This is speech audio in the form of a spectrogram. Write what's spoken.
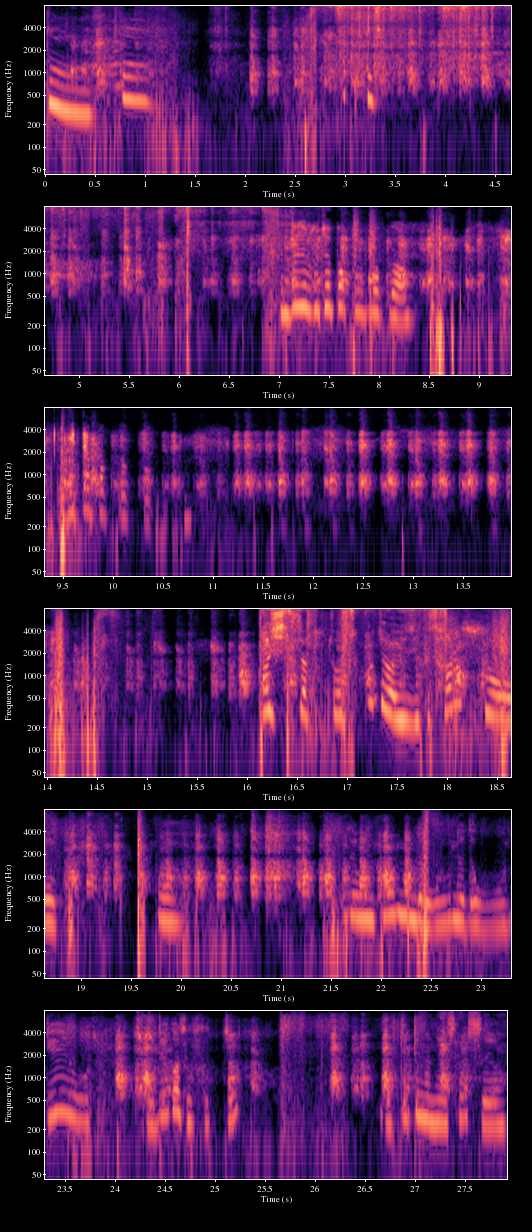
또또 근데 가자 뻑뻑뻑뻑 여기 있다 뻑뻑 아 진짜 저첫 번째로 이제 그 살았어. 와. 근데 오늘 살았는데 어, 근데 내가 어디에 가서 어디 가서 샀지? 어쨌든 간에 살았어요.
